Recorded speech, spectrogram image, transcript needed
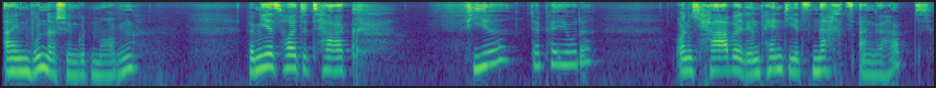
Einen wunderschönen guten Morgen. Bei mir ist heute Tag 4 der Periode. Und ich habe den Panty jetzt nachts angehabt,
